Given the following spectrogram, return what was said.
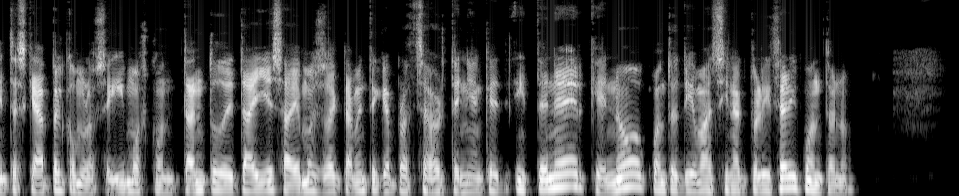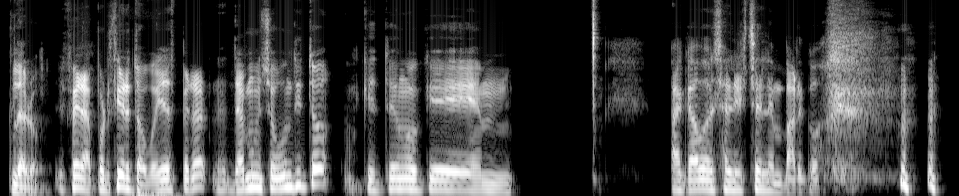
Mientras que Apple, como lo seguimos con tanto detalle, sabemos exactamente qué procesador tenían que tener, qué no, cuánto llevan sin actualizar y cuánto no. Claro. Espera, por cierto, voy a esperar. Dame un segundito que tengo que. Mm, acabo de salirse el embargo.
